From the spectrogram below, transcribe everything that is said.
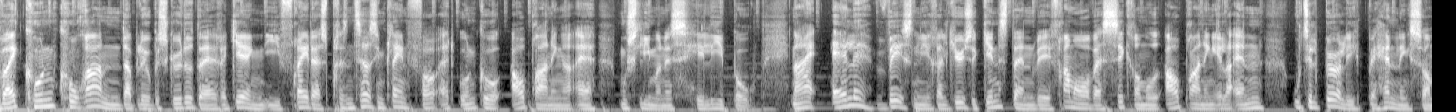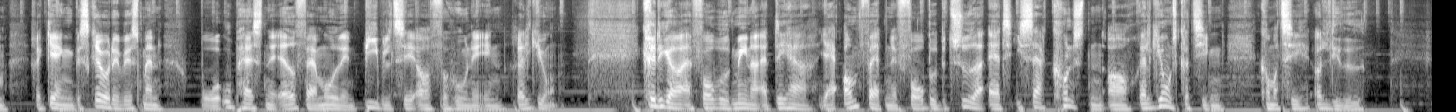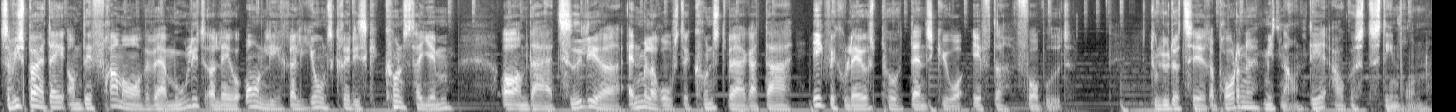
Det var ikke kun Koranen, der blev beskyttet, da regeringen i fredags præsenterede sin plan for at undgå afbrændinger af muslimernes hellige bog. Nej, alle væsentlige religiøse genstande vil fremover være sikret mod afbrænding eller anden utilbørlig behandling, som regeringen beskriver det, hvis man bruger upassende adfærd mod en bibel til at forhåne en religion. Kritikere af forbuddet mener, at det her ja, omfattende forbud betyder, at især kunsten og religionskritikken kommer til at lide. Så vi spørger i dag, om det fremover vil være muligt at lave ordentlig religionskritisk kunst herhjemme, og om der er tidligere anmelderroste kunstværker, der ikke vil kunne laves på dansk jord efter forbuddet. Du lytter til reporterne. Mit navn det er August Stenbrun.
